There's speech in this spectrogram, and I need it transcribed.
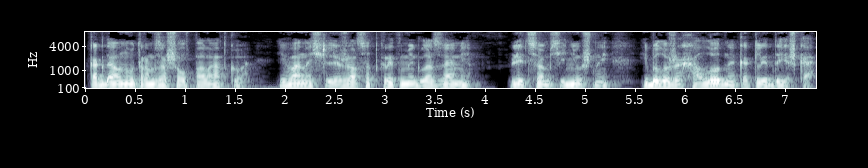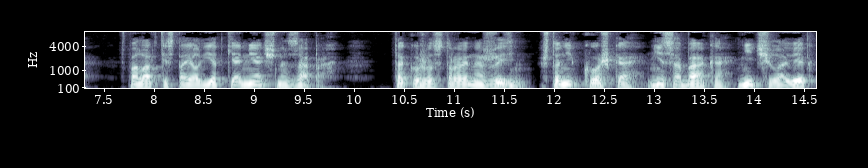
Когда он утром зашел в палатку, Иваныч лежал с открытыми глазами, лицом синюшный, и был уже холодный, как ледышка. В палатке стоял едкий аммиачный запах. Так уже устроена жизнь, что ни кошка, ни собака, ни человек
